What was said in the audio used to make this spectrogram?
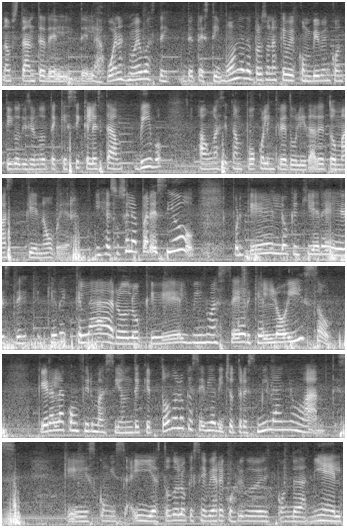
no obstante de, las buenas nuevas, de, testimonio de personas que conviven contigo diciéndote que sí, que Él está vivo, aún así tampoco la incredulidad de Tomás que no ver. Y Jesús se le apareció, porque Él lo que quiere es que quede claro lo que Él vino a hacer, que Él lo hizo, que era la confirmación de que todo lo que se había dicho tres mil años antes, que es con Isaías, todo lo que se había recorrido con Daniel,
